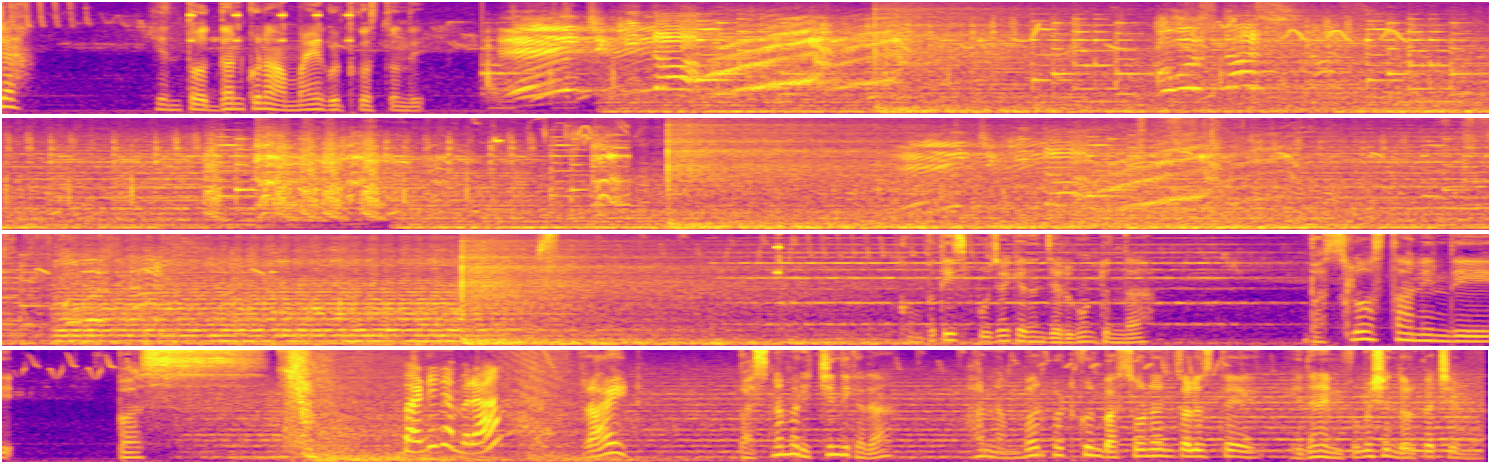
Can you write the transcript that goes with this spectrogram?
ఛ ఎంత వద్దనుకున్న అమ్మాయి గుర్తుకొస్తుంది. కుంపతీస్ పూజకి ఏదైనా జరుగుంటుందా? బస్సులో వస్తా అనింది. బస్ బండి నెంబరా? రైట్ బస్ నెంబర్ ఇచ్చింది కదా. ఆ నంబర్ పట్టుకుని బస్ ఓనర్ని కలిస్తే ఏదైనా ఇన్ఫర్మేషన్ దొరకచ్చేమో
